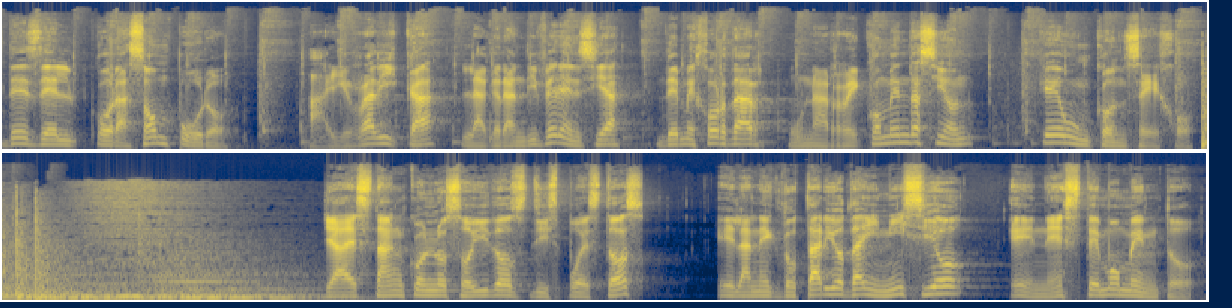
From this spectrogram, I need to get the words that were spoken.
desde el corazón puro. Ahí radica la gran diferencia de mejor dar una recomendación que un consejo. ¿Ya están con los oídos dispuestos? El anecdotario da inicio en este momento.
